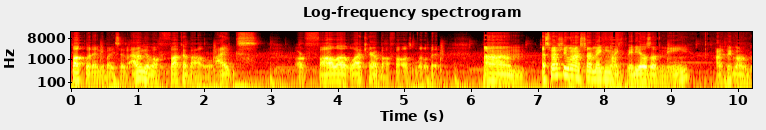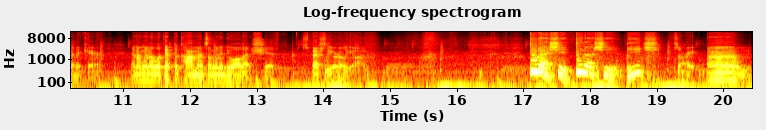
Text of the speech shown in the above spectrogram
fuck what anybody says. I don't give a fuck about likes or follow. Well, I care about follows a little bit. Um, especially when I start making like videos of me, I think I'm gonna care. And I'm gonna look at the comments. I'm gonna do all that shit, especially early on. Do that shit. Do that shit, bitch. Sorry. Um.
